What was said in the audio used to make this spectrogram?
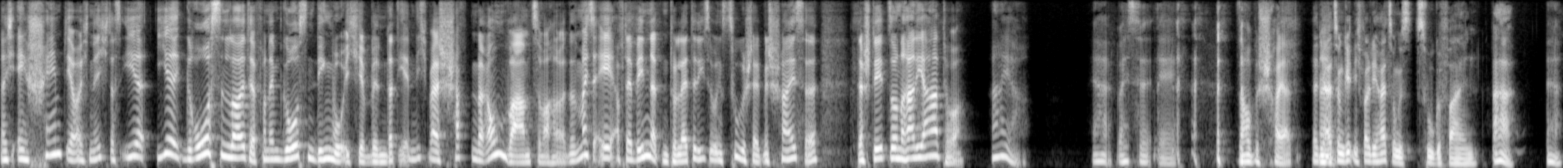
Sag ich, ey, schämt ihr euch nicht, dass ihr, ihr großen Leute von dem großen Ding, wo ich hier bin, dass ihr nicht mehr schafft, einen Raum warm zu machen? Dann meinst du, ey, auf der Behindertentoilette, die ist übrigens zugestellt mit Scheiße, da steht so ein Radiator. Ah ja. Ja, weißt du, ey. Sau bescheuert. Ja, die Heizung geht nicht, weil die Heizung ist zugefallen. Ah, Ja.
